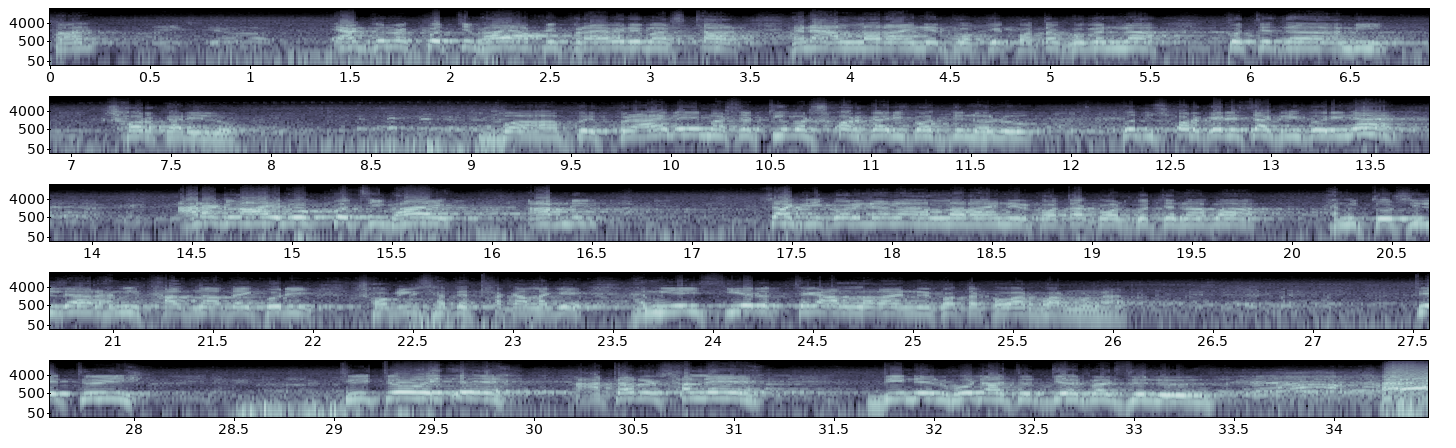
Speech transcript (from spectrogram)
হ্যাঁ? একজন করছে, ভাই, আপনি প্রাইমারি মাস্টার হ্যাঁ আল্লাহর আইনের পক্ষে কথা কবেন না। করছে আমি সরকারি লোক। বাপরে প্রাইমারি মাস্টার তুই আবার সরকারি কতদিন হলো? কত সরকারি চাকরি করি না? আর এক লাই লোক করছি, ভাই, আপনি চাকরি করে না আল্লাহর আইনের কথা কল করছে, না বা আমি তহসিলদার, আমি খাজনা আদায় করি, সকলের সাথে থাকা লাগে, আমি এই সিয়ারত থেকে আল্লাহর আইনের কথা কবার পারব না। তে তুই তুই তো ওই যে আঠারো সালে দিনের ভোট আচর দেওয়ার পারছিল। এই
